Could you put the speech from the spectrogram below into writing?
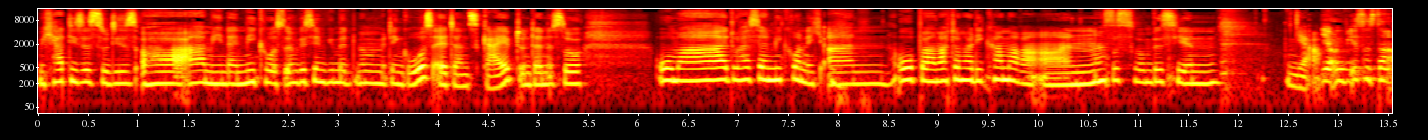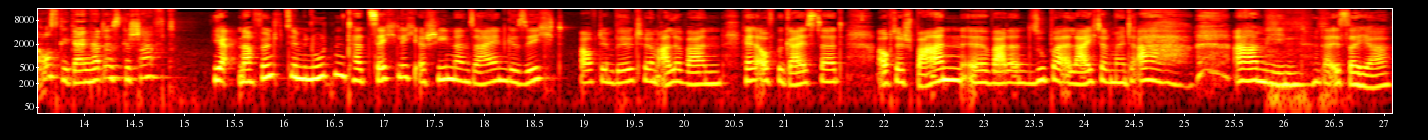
mich hat dieses so dieses, oh Armin, dein Mikro ist so ein bisschen wie mit, wenn man mit den Großeltern skypt und dann ist so, Oma, du hast dein Mikro nicht an. Opa, mach doch mal die Kamera an. Das ist so ein bisschen, ja. Ja, und wie ist es dann ausgegangen? Hat er es geschafft? Ja, nach 15 Minuten tatsächlich erschien dann sein Gesicht auf dem Bildschirm. Alle waren hellauf begeistert. Auch der Spahn äh, war dann super erleichtert und meinte, ah, Armin, da ist er ja.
